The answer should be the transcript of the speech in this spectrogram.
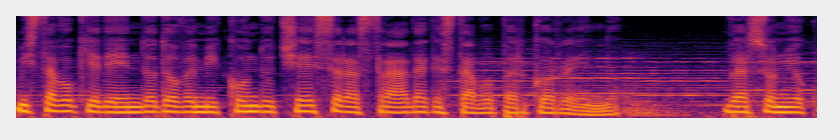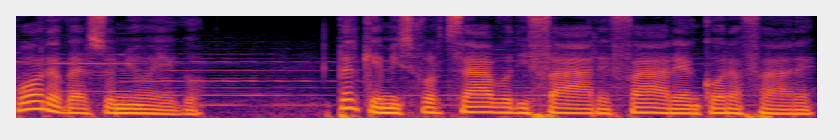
Mi stavo chiedendo dove mi conducesse la strada che stavo percorrendo, verso il mio cuore o verso il mio ego. Perché mi sforzavo di fare, fare, ancora fare?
